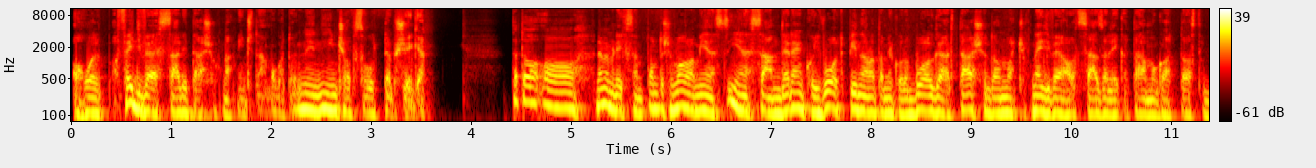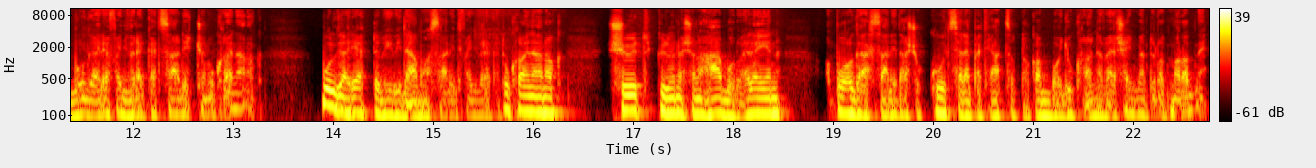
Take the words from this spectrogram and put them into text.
ahol a fegyverszállításoknak nincs támogató, nincs abszolút többsége. Tehát a, a, nem emlékszem pontosan, valami ilyen, ilyen szám derenk, hogy volt pillanat, amikor a bolgár társadalomnak csak 46%-a támogatta azt, hogy Bulgária fegyvereket szállítson Ukrajnának. Bulgária ettől még vidáman szállít fegyvereket Ukrajnának, sőt, különösen a háború elején a bolgár szállítások kult szerepet játszottak abban, hogy Ukrajna versenyben tudott maradni.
